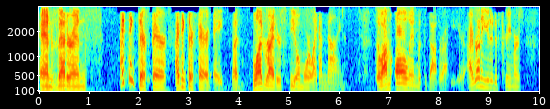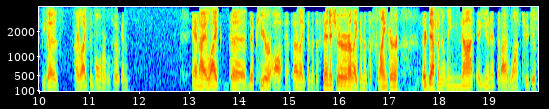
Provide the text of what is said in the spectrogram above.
And Veterans, I think they're fair. I think they're fair at eight, but Blood Riders feel more like a nine. So I'm all in with the Dothraki here. I run a unit of Screamers because I like the vulnerable token, and I like the the pure offense. I like them as a finisher. I like them as a flanker. They're definitely not a unit that I want to just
